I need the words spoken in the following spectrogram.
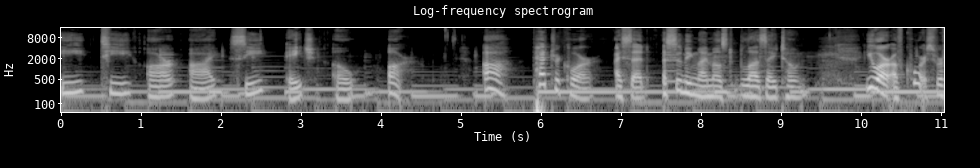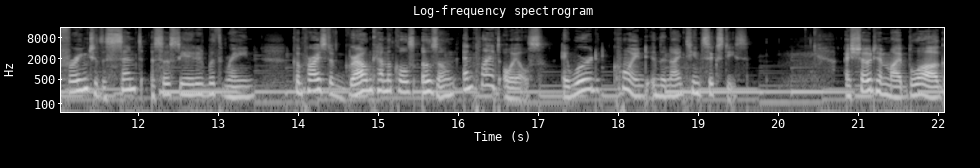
E T R I C H O R. Ah, petrichor, I said, assuming my most blase tone. You are, of course, referring to the scent associated with rain, comprised of ground chemicals, ozone, and plant oils, a word coined in the 1960s. I showed him my blog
